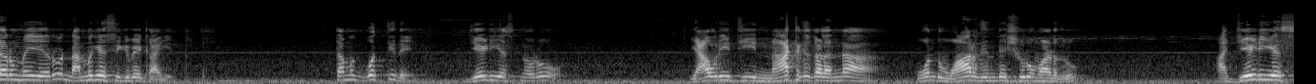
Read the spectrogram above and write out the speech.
ಟರ್ಮ್ ಮೇಯರು ನಮಗೆ ಸಿಗಬೇಕಾಗಿತ್ತು. ತಮಗೆ ಗೊತ್ತಿದೆ, ಜೆ ಡಿ ಎಸ್ನವರು ಯಾವ ರೀತಿ ನಾಟಕಗಳನ್ನು ಒಂದು ವಾರದಿಂದ ಶುರು ಮಾಡಿದ್ರು. ಆ ಜೆ ಡಿ ಎಸ್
